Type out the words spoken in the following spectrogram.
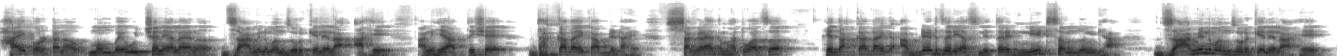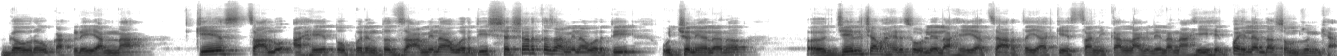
हायकोर्टानं मुंबई उच्च न्यायालयानं जामीन मंजूर केलेला आहे आणि हे अतिशय धक्कादायक अपडेट आहे. सगळ्यात महत्त्वाचं हे धक्कादायक अपडेट जरी असली तरी नीट समजून घ्या. जामीन मंजूर केलेला आहे गौरव काकडे यांना. केस चालू आहे तोपर्यंत जामिनावरती सशर्त जामिनावरती उच्च न्यायालयानं जेलच्या बाहेर सोडलेलं आहे. याचा अर्थ या केसचा निकाल लागलेला नाही हे पहिल्यांदा समजून घ्या.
